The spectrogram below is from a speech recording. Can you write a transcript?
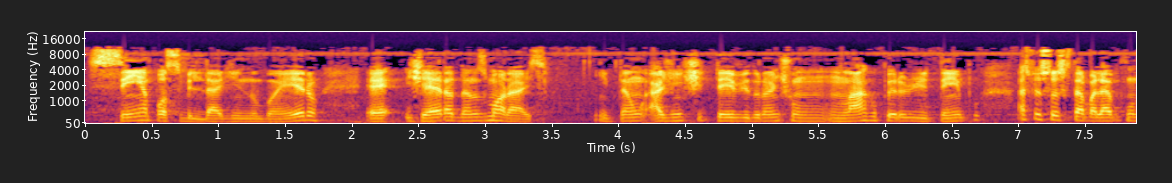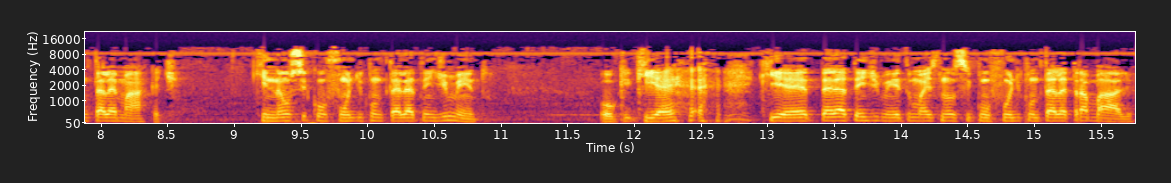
sem a possibilidade de ir no banheiro é, gera danos morais. Então a gente teve durante um, um largo período de tempo as pessoas que trabalhavam com telemarketing, que não se confunde com teleatendimento ou que, que, é, que é teleatendimento, mas não se confunde com teletrabalho.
